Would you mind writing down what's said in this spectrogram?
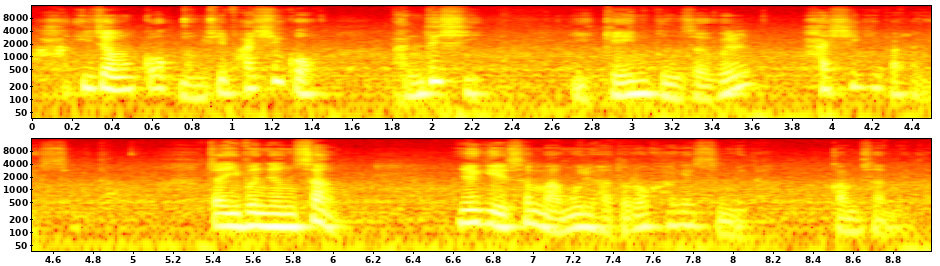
아, 이 점은 꼭 명심하시고 반드시 이 개인 분석을 하시기 바라겠습니다. 자, 이번 영상 여기에서 마무리하도록 하겠습니다. 감사합니다.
